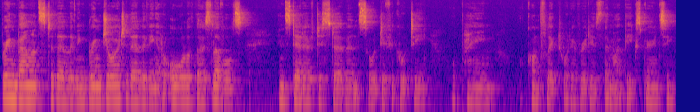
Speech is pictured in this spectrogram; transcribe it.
bring balance to their living, bring joy to their living at all of those levels instead of disturbance or difficulty or pain or conflict, whatever it is they might be experiencing.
